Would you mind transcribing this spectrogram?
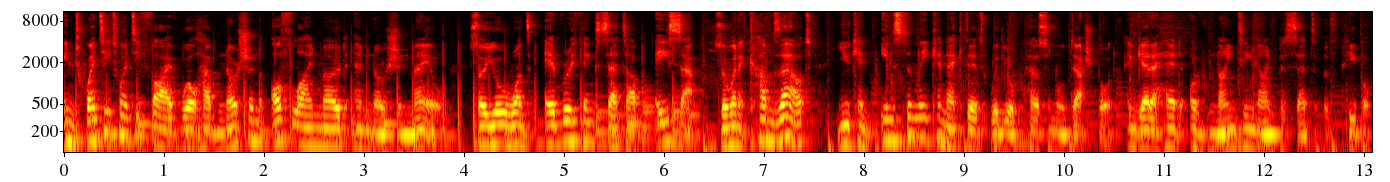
In 2025, we'll have Notion offline mode and Notion mail, so you'll want everything set up ASAP. So when it comes out, you can instantly connect it with your personal dashboard and get ahead of 99% of people.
